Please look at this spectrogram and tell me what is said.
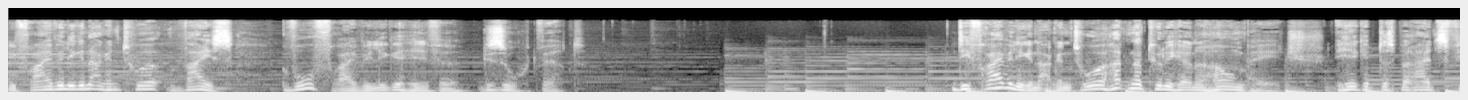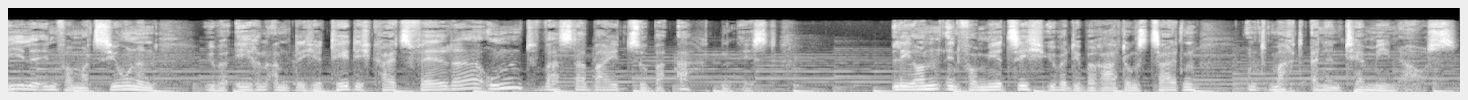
Die Freiwilligenagentur weiß, wo freiwillige Hilfe gesucht wird. Die Freiwilligenagentur hat natürlich eine Homepage. Hier gibt es bereits viele Informationen über ehrenamtliche Tätigkeitsfelder und was dabei zu beachten ist. Leon informiert sich über die Beratungszeiten und macht einen Termin aus.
